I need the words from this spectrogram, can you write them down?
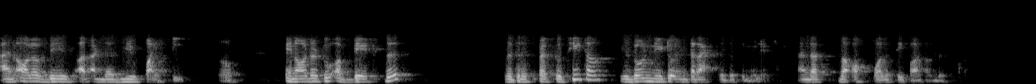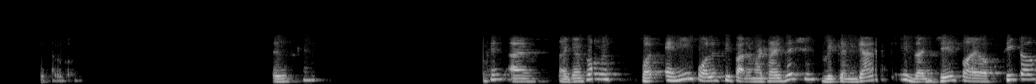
and all of these are under mu pi t. So in order to update this with respect to theta, you don't need to interact with the simulator. And that's the off policy part of this. Is this clear? Okay, and like I promised, for any policy parameterization, we can guarantee that j phi of theta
